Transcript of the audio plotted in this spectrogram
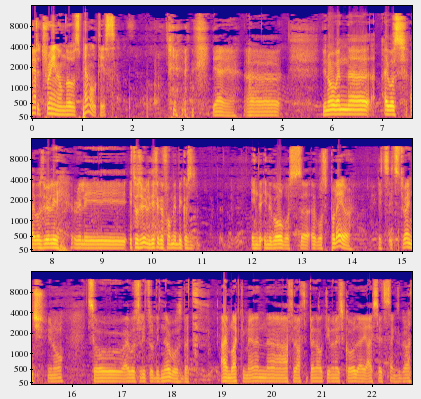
you have to train on those penalties. Yeah, yeah. Uh, you know, when uh, I was, I was really, really. It was really difficult for me because in the in the goal was uh, was player. It's it's strange, you know. So I was a little bit nervous, but I'm lucky, man. And uh, after after penalty when I scored, I, I said thanks God.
